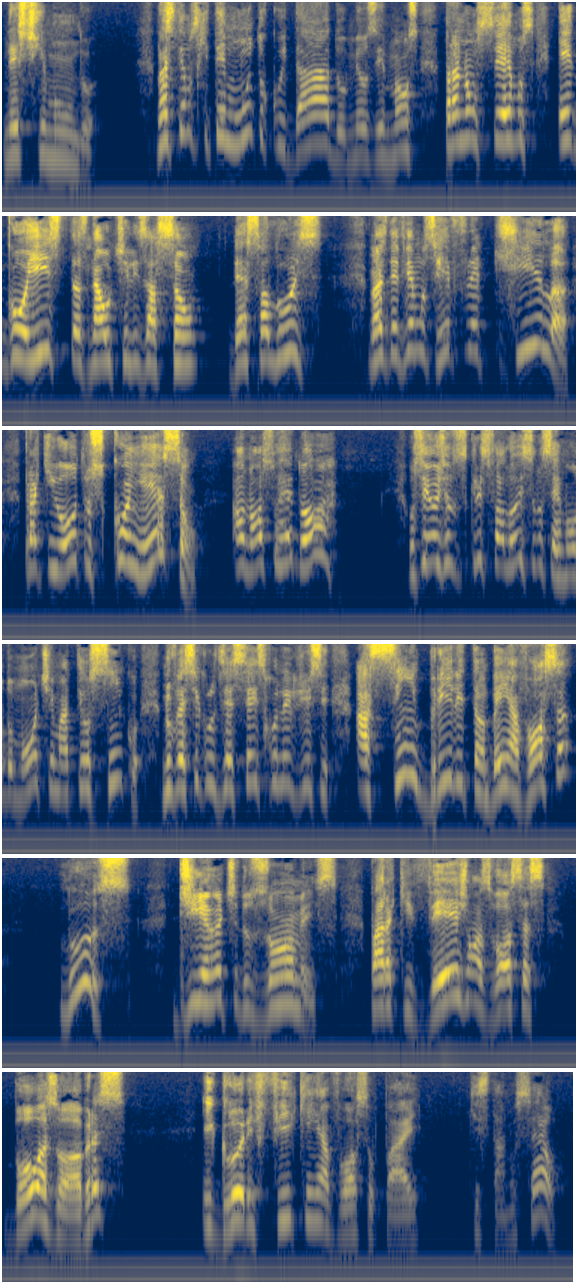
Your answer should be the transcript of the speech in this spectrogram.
neste mundo. Nós temos que ter muito cuidado, meus irmãos, para não sermos egoístas na utilização dessa luz. Nós devemos refleti-la para que outros conheçam ao nosso redor. O Senhor Jesus Cristo falou isso no Sermão do Monte, em Mateus 5, no versículo 16, quando ele disse: Assim brilhe também a vossa luz diante dos homens, para que vejam as vossas boas obras e glorifiquem a vosso Pai que está no céu.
